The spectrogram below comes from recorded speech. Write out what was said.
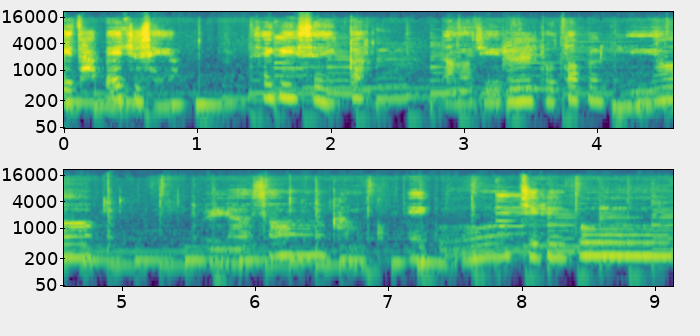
두개다 빼주세요. 세개 있으니까 나머지를 또 떠볼게요. 돌려서 감고 빼고 찌르고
